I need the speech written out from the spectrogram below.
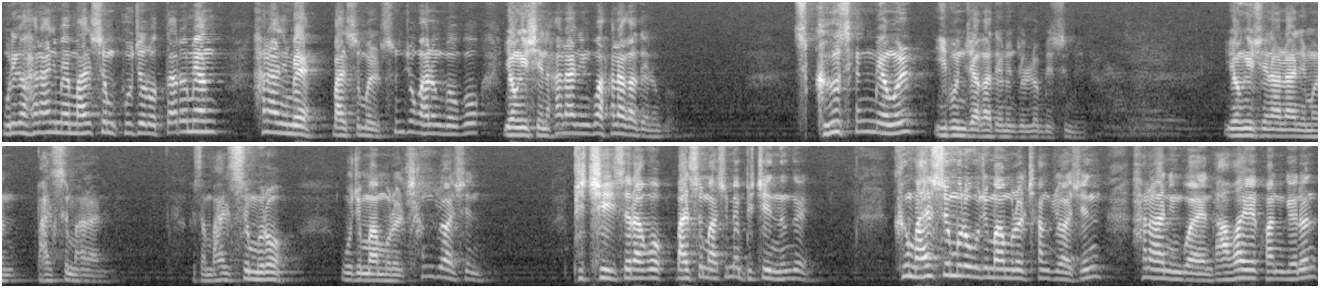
우리가 하나님의 말씀 구조로 따르면 하나님의 말씀을 순종하는 거고 영이신 하나님과 하나가 되는 거고 그 생명을 입은 자가 되는 줄로 믿습니다. 영이신 하나님은 말씀 하나님. 그래서 말씀으로 우주 만물을 창조하신 빛이 있으라고 말씀하시면 빛이 있는 거예요. 그 말씀으로 우주 만물을 창조하신 하나님과의 나와의 관계는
